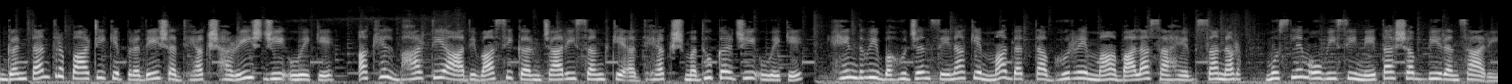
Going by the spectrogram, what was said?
गणतंत्र पार्टी के प्रदेश अध्यक्ष हरीश जी उइके अखिल भारतीय आदिवासी कर्मचारी संघ के अध्यक्ष मधुकर जी उइके हिंदवी बहुजन सेना के माँ दत्ता भुर्रे, माँ बाला साहेब सनर, मुस्लिम ओबीसी नेता शब्बीर अंसारी।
